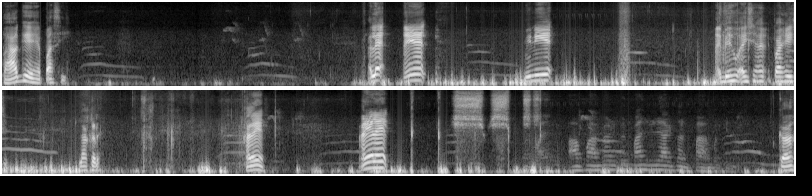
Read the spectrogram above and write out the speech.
ભાગે હે પાછી અલે અહીંયા મિની આ બેહુ આવી છે પાસે લાકડે હાલે અહીંયા લે કા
